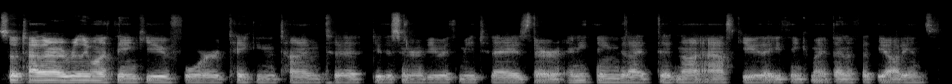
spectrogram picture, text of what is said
So, Tyler, I really want to thank you for taking the time to do this interview with me today. Is there anything that I did not ask you that you think might benefit the audience?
